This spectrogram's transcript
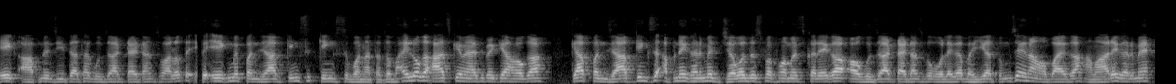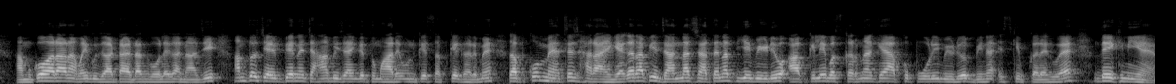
एक आपने जीता था गुजरात टाइटन्स वालों तो एक में पंजाब किंग्स किंग्स बना था। तो भाई लोग, आज के मैच में क्या होगा? क्या पंजाब किंग्स अपने घर में ज़बरदस्त परफॉर्मेंस करेगा और गुजरात टाइटंस को बोलेगा, भैया, तुमसे ना हो पाएगा, हमारे घर में हमको हराना भाई गुजरात टाइटंस बोलेगा, ना जी, हम तो चैंपियन है, जहाँ भी जाएँगे तुम्हारे, उनके सबके घर में सबको मैसेज हराएँगे। अगर आप ये जानना चाहते हैं ना तो ये वीडियो आपके लिए बस करना क्या आपको पूरी वीडियो बिना स्किप करे हुए देखनी है।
